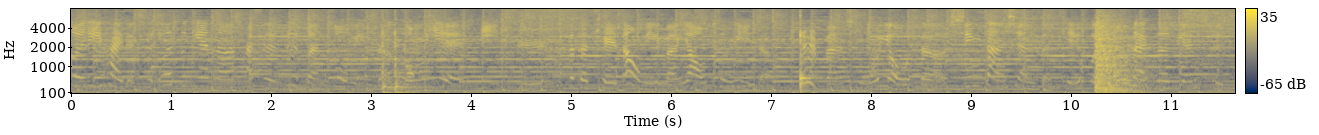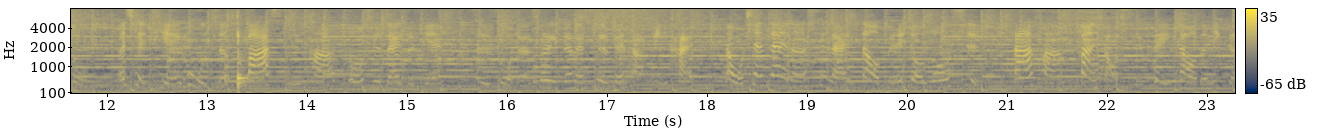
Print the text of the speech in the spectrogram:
最厉害的是，因为这边呢它是日本著名的工业地区，这个铁道迷们要注意的，日本所有的新干线的铁轨都在这边制作，而且铁路的八十趴都是在这边制作的，所以真的是非常厉害。那我现在呢是来到北九州市，搭船半小时可以到的一个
